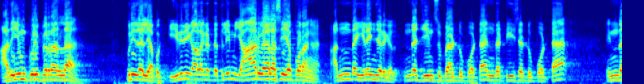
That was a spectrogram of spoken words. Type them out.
அதையும் குறிப்பிடுறான்ல? புரியுதா இல்லையா? அப்போ இறுதி காலகட்டத்திலையும் யார் வேலை செய்ய போகிறாங்க அந்த இளைஞர்கள். இந்த ஜீன்ஸ் பேண்ட்டு போட்ட இந்த டிஷர்ட்டு போட்ட இந்த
